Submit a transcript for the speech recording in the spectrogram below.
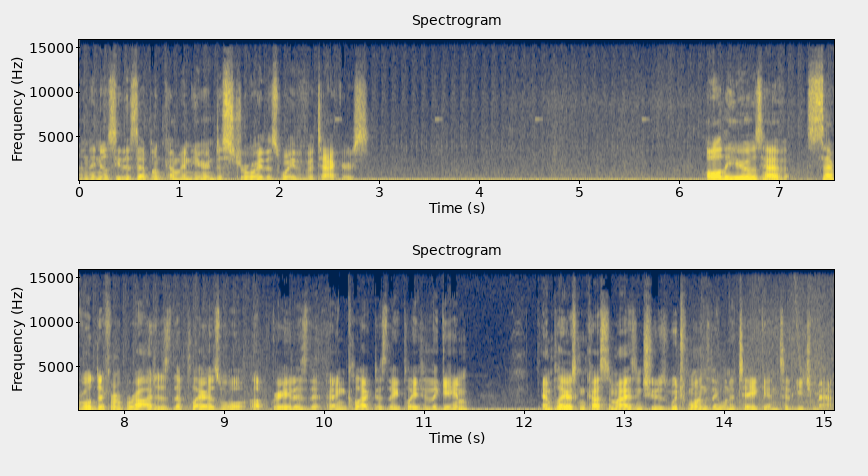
and then you'll see the Zeppelin come in here and destroy this wave of attackers. All the heroes have several different barrages that players will upgrade as and collect as they play through the game, and players can customize and choose which ones they want to take into each map.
